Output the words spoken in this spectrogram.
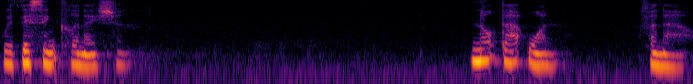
With this inclination. Not that one for now.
